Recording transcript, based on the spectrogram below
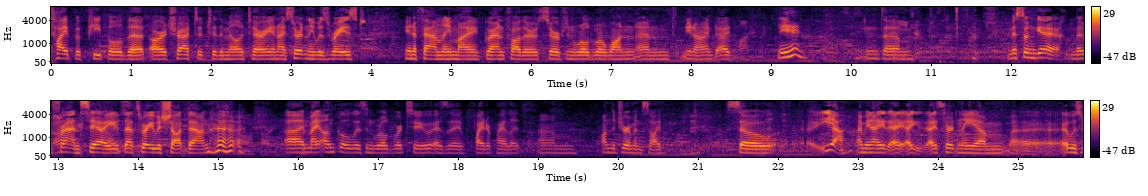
type of people that are attracted to the military, and I certainly was raised in a family. My grandfather served in World War One, and you know, I, I yeah, and um, Messenger, France. Yeah, that's where he was shot down. uh, and my uncle was in World War II as a fighter pilot um, on the German side. So, uh, yeah, I mean, I, I, I- I certainly um, uh, I was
